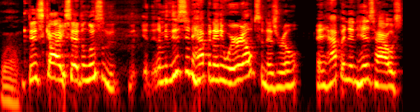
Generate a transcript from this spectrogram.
Well, this guy said, "Listen, I mean, this didn't happen anywhere else in Israel. It happened in his house."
